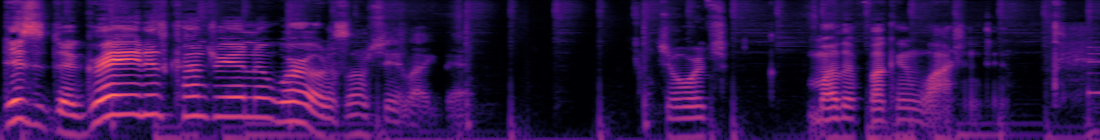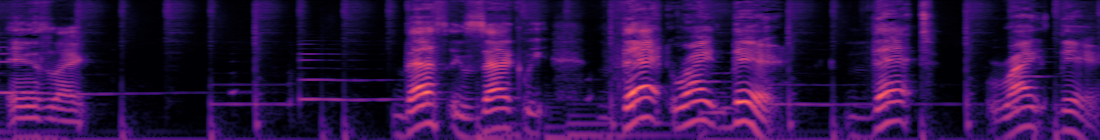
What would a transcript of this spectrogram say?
this is the greatest country in the world or some shit like that. George motherfucking Washington. And it's like, that's exactly that right there. That right there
